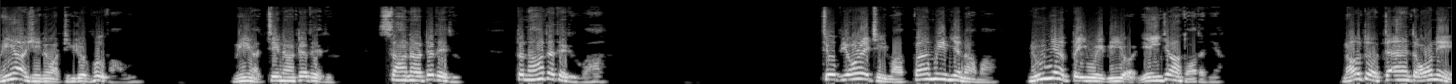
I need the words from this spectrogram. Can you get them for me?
မင်းကအရင်တော့ဒီလိုမဟုတ်ပါဘူးမင်းကကျင်နာတက်တဲ့သူစာနာတက်တဲ့သူတနာတက်တဲ့သူပါကျုပ်ပြောတဲ့အချိန်မှာပန်းမွေးမျက်နှာမှာနူးညံ့ပိန်ဝေပြီးတော့ငြိမ်ကျသွားတယ်ဗျာနောက်တော့တအံတော်နဲ့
